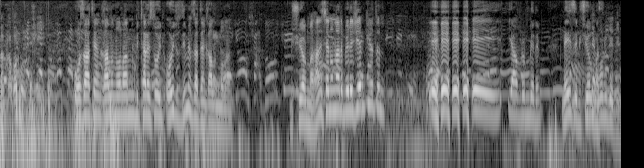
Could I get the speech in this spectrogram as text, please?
da kaba mı oldu şey? O zaten kalın olanın bir tanesi oydu, oydu değil mi zaten kalın olan? Yok şa- doğru söylüyor. Bir şey olmaz. Hani sen onları böleceğim diyordun. Yavrum benim. Neyse bir şey Bir de olmaz. onu dedim.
